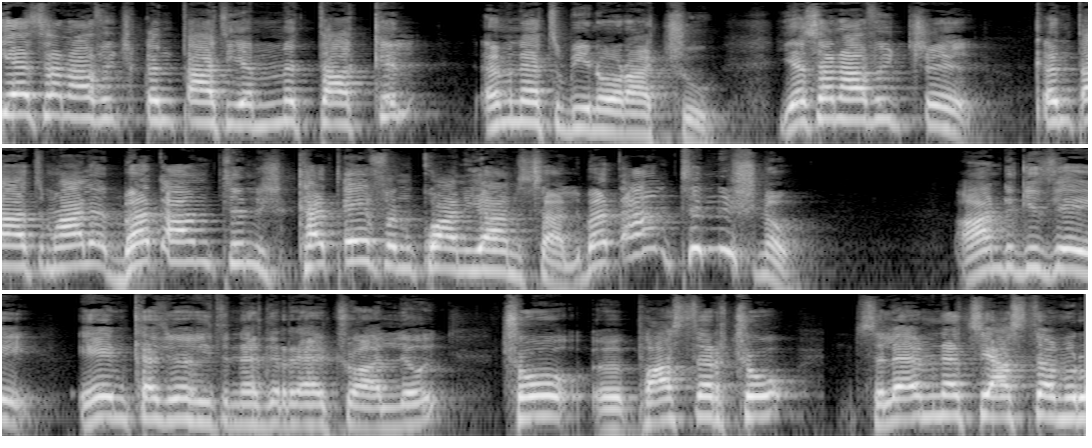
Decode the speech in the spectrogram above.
የሰናፍጭ ቅንጣት የምታክል እምነት ቢኖራችሁ የሰናፍጭ ቅንጣት ማለት በጣም ትንሽ ከጤፍ እንኳን ያንሳል። በጣም ትንሽ ነው። አንድ ጊዜ ይህን ከዚህ በፊት ነግሬያችኋለሁ። ቾ ፓስተር ቾ ስለ እምነት ሲያስተምሩ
